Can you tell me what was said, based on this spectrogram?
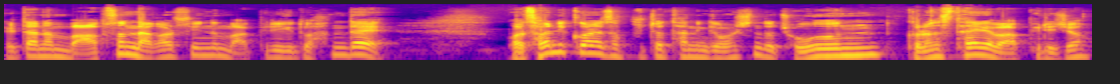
일단은 뭐 앞선 나갈 수 있는 마필이기도 한데 뭐 선입권에서 붙여 타는 게 훨씬 더 좋은 그런 스타일의 마필이죠.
